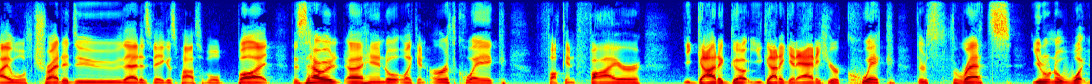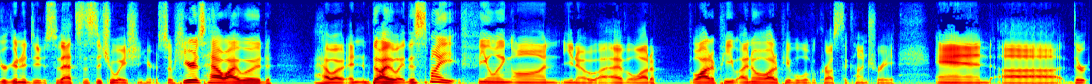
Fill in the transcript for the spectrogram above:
I will try to do that as vague as possible, but this is how I would uh, handle like an earthquake, fucking fire. You gotta go. You gotta get out of here quick. There's threats. You don't know what you're gonna do. So that's the situation here. So here's how I would, how I. And by the way, this is my feeling on. You know, I have a lot of a lot of people. I know a lot of people live across the country, and uh, there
